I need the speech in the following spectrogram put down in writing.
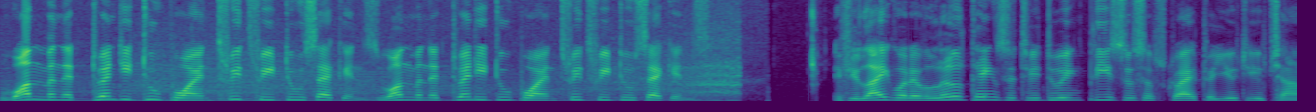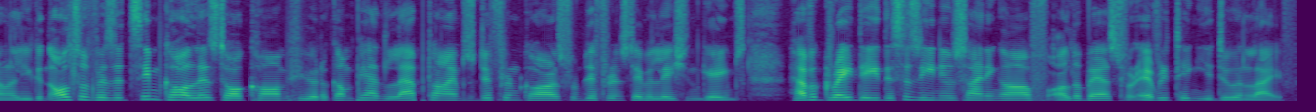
1 minute 22.332 seconds. 1 minute 22.332 seconds. If you like whatever little things that we're doing, please do subscribe to our YouTube channel. You can also visit simcarlist.com if you want to compare the lap times of different cars from different simulation games. Have a great day. This is Enu signing off. All the best for everything you do in life.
